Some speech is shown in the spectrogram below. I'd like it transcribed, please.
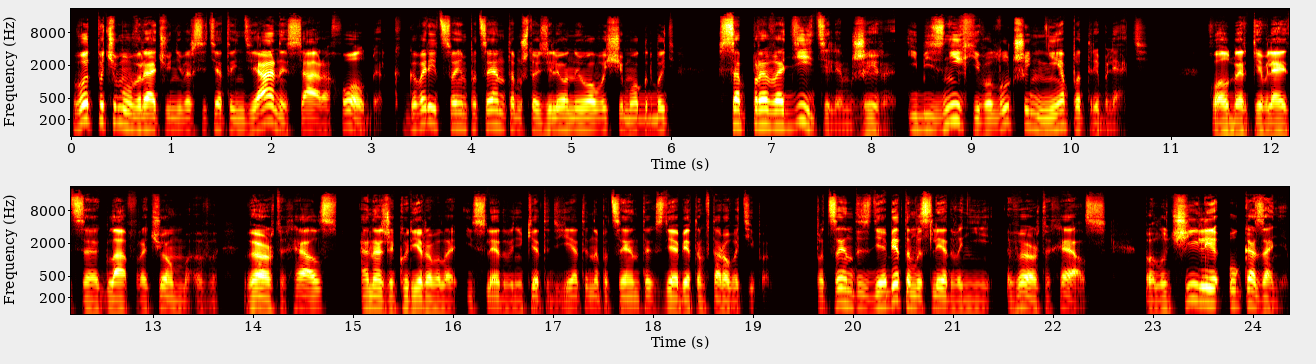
Вот почему врач университета Индианы Сара Холберг говорит своим пациентам, что зеленые овощи могут быть сопроводителем жира, и без них его лучше не потреблять. Холберг является главврачом в World Health, она же курировала исследования кето-диеты на пациентах с диабетом второго типа. Пациенты с диабетом в исследовании World Health получили указание.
